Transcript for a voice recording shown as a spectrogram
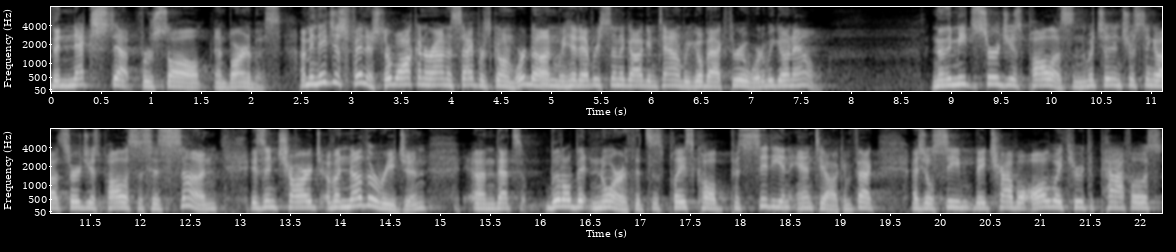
the next step for Saul and Barnabas. I mean, they just finished. They're walking around in Cyprus going, We're done. We hit every synagogue in town. We go back through. Where do we go now? Now they meet Sergius Paulus, and what's interesting about Sergius Paulus is his son is in charge of another region um, that's a little bit north. It's this place called Pisidian Antioch. In fact, as you'll see, they travel all the way through to Paphos,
